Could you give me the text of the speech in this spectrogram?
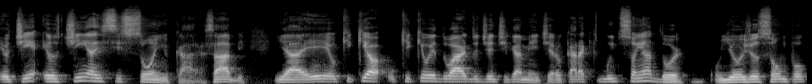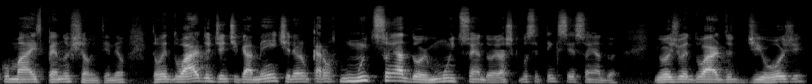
eu tinha, eu tinha esse sonho, cara, sabe? E aí, o que que, o que que o Eduardo de antigamente? Era o cara muito sonhador. E hoje eu sou um pouco mais pé no chão, entendeu? Então, o Eduardo de antigamente, ele era um cara muito sonhador, muito sonhador. Eu acho que você tem que ser sonhador. E hoje o Eduardo de hoje,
